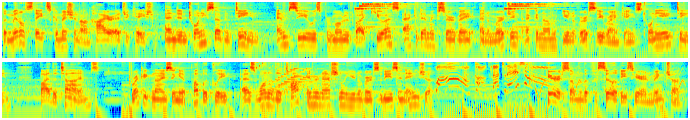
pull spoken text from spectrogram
the Middle States Commission on Higher Education. And in 2017, MCU was promoted by QS Academic Survey and Emerging Economic University Rankings 2018 by The Times, recognizing it publicly as one of the top international universities in Asia. Wow, congratulations! Here are some of the facilities here in Ming Chuan.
